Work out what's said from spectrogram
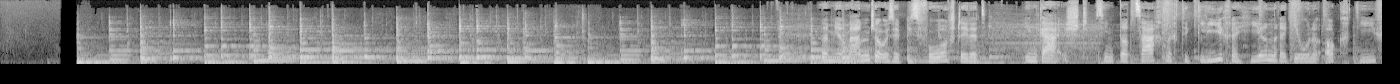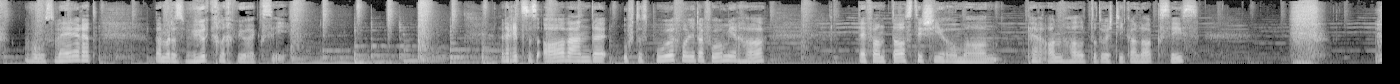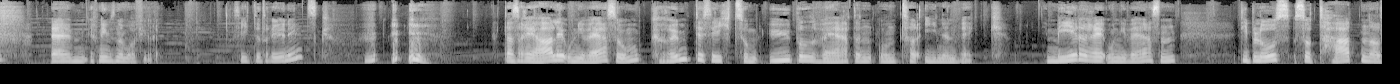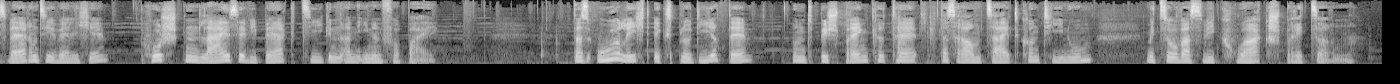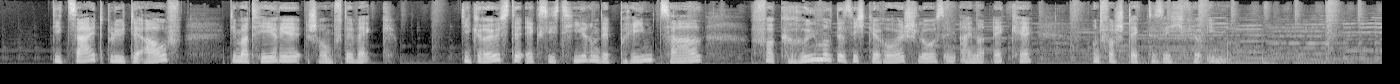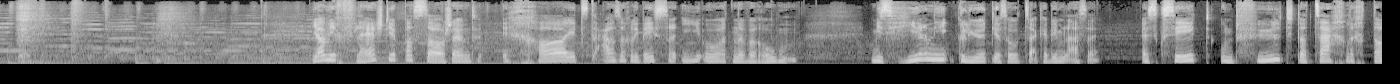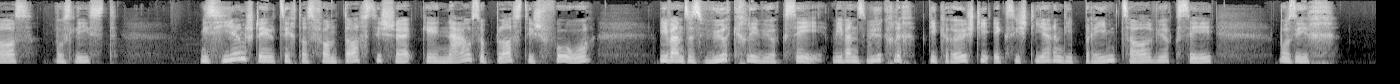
Wenn wir Menschen uns etwas vorstellen, im Geist sind tatsächlich die gleichen Hirnregionen aktiv, wo es wären, wenn wir das wirklich sehen würden. Wenn ich jetzt das anwende auf das Buch, das ich da vor mir habe, der fantastische Roman Per Anhalter durch die Galaxis. ähm, ich nehme es nochmal für. Seite 93. Das reale Universum krümmte sich zum Übelwerden unter ihnen weg. Mehrere Universen, die bloß so taten, als wären sie welche, huschten leise wie Bergziegen an ihnen vorbei. Das Urlicht explodierte und besprenkelte das Raumzeitkontinuum mit sowas wie Quarkspritzern. Die Zeit blühte auf, die Materie schrumpfte weg. Die größte existierende Primzahl verkrümelte sich geräuschlos in einer Ecke und versteckte sich für immer. Ja, mich flasht die Passage und ich kann jetzt auch so ein bisschen besser einordnen, warum. Mein Hirn glüht ja sozusagen beim Lesen. Es sieht und fühlt tatsächlich das, was es liest. Mein Hirn stellt sich das Fantastische genauso plastisch vor, wie wenn es es wirklich würde sehen, wie wenn es wirklich die größte existierende Primzahl würde sehen, wo sich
